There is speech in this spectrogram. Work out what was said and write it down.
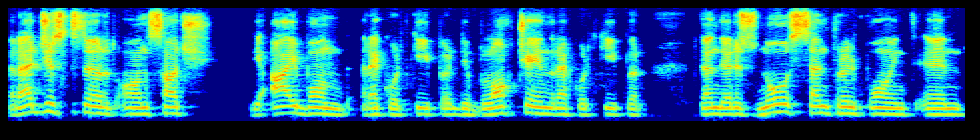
registered on such the iBond record keeper, the blockchain record keeper, then there is no central point in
